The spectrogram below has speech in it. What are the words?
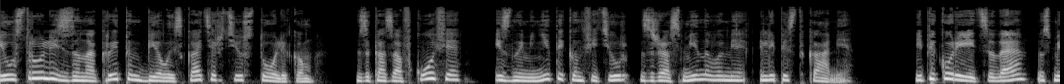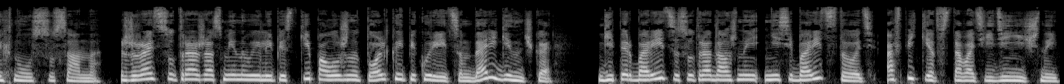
и устроились за накрытым белой скатертью столиком, заказав кофе и знаменитый конфитюр с жасминовыми лепестками. «Эпикурейцы, да?» — усмехнулась Сусанна. «Жрать с утра жасминовые лепестки положено только эпикурейцам, да, Региночка? Гиперборейцы с утра должны не сиборитствовать, а в пикет вставать единичный,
